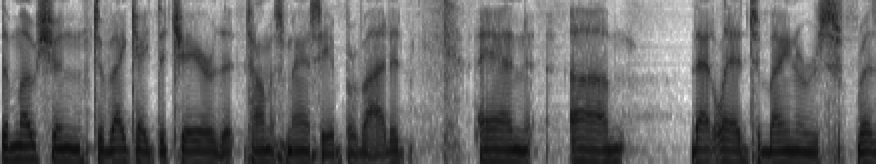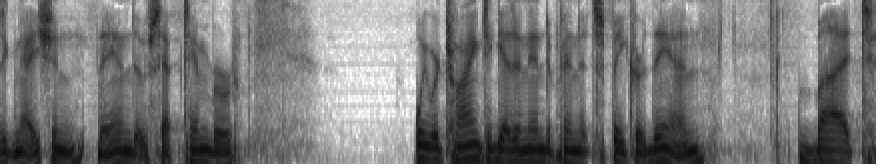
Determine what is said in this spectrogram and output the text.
the motion to vacate the chair that Thomas Massie had provided, and um, that led to Boehner's resignation the end of September. We were trying to get an independent speaker then, but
